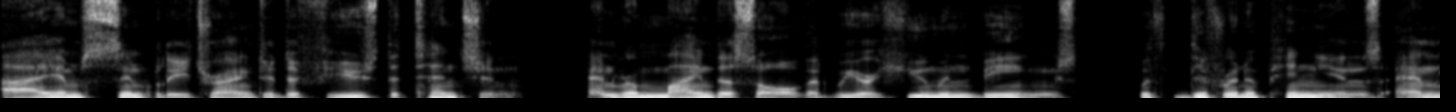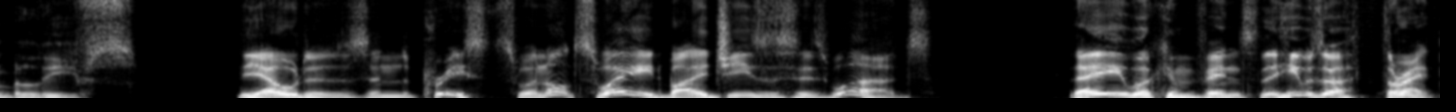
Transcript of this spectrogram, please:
I am simply trying to diffuse the tension and remind us all that we are human beings with different opinions and beliefs. The elders and the priests were not swayed by Jesus' words. They were convinced that he was a threat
